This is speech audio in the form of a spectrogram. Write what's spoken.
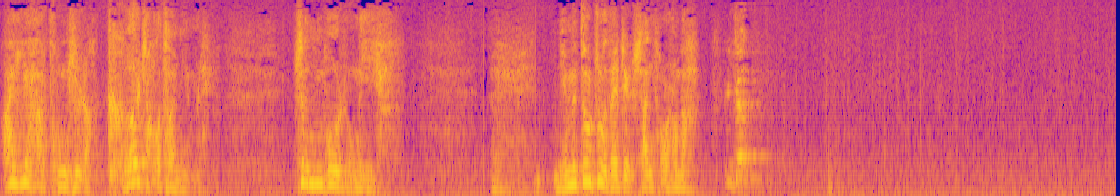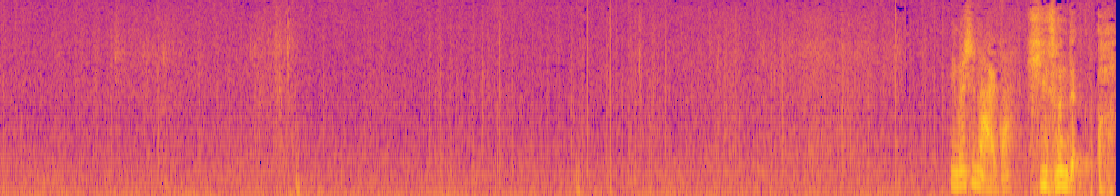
哎呀，同志啊，可找到你们了，真不容易呀、哎，你们都住在这个山头上吧？这你们是哪儿的？西村的啊，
